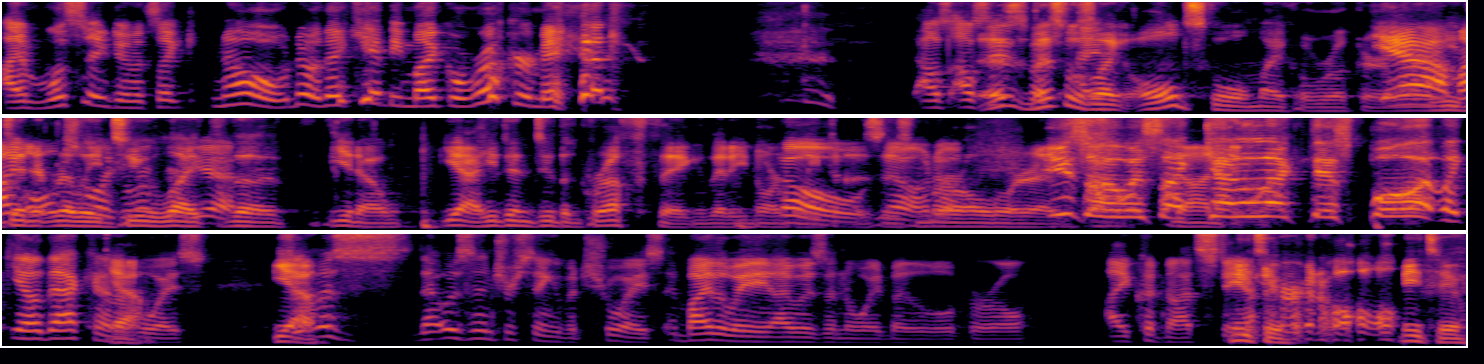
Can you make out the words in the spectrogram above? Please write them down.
I'm listening to him. It's like no, no, that can't be Michael Rooker, man. I'll, I'll say This, this, was I- like old school Michael Rooker. Yeah, he didn't really do Rooker, like yeah. the, you know, yeah, he didn't do the gruff thing that he normally No, does. As no, no. Merle or as He's always like, "Gotta like this boy," like you know that kind Yeah. of voice. So Yeah, that was that was interesting of a choice. And by the way, I was annoyed by the little girl. I could not stand her at all. me too.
